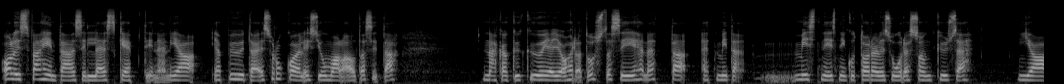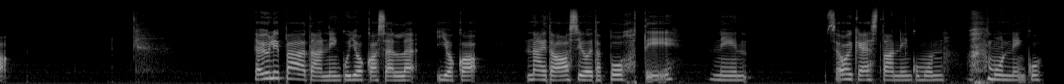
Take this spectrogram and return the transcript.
olisi vähintään skeptinen ja, ja pyytäisi, rukoilisi Jumalalta sitä näkökykyä ja johdatusta siihen, että, että mitä, mistä niissä niin kuin todellisuudessa on kyse. Ja, ja ylipäätään niin kuin jokaiselle, joka näitä asioita pohtii, niin se oikeastaan niin kuin mun, mun niin kuin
